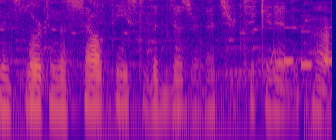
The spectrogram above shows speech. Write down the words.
Bandits lurk in the southeast of the desert. That's your ticket in, huh?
